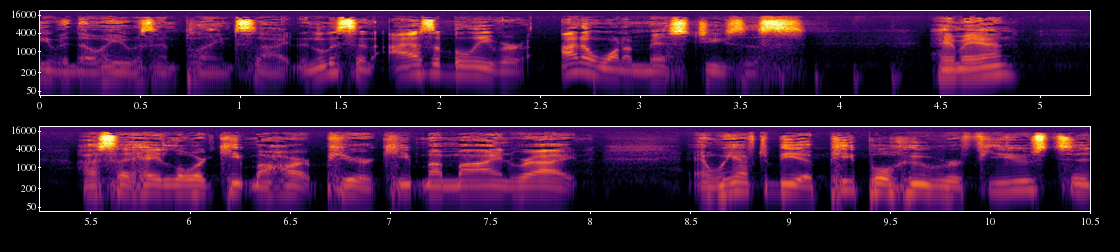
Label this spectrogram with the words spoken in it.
even though he was in plain sight. And listen, as a believer, I don't want to miss Jesus. Amen. I say, hey, Lord, keep my heart pure, keep my mind right. And we have to be a people who refuse to,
